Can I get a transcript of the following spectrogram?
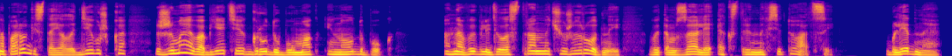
На пороге стояла девушка, сжимая в объятиях груду бумаг и ноутбук. Она выглядела странно чужеродной в этом зале экстренных ситуаций. Бледная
